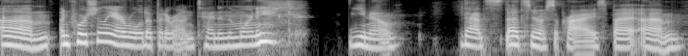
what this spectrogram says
Um, unfortunately, I rolled up at around 10 in the morning. you know, that's that's no surprise, but um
